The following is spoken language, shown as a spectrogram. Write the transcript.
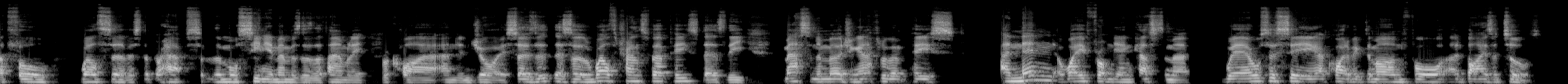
a full wealth service that perhaps the more senior members of the family require and enjoy. So there's a wealth transfer piece, there's the mass and emerging affluent piece, and then away from the end customer, we're also seeing a, quite a big demand for advisor tools.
